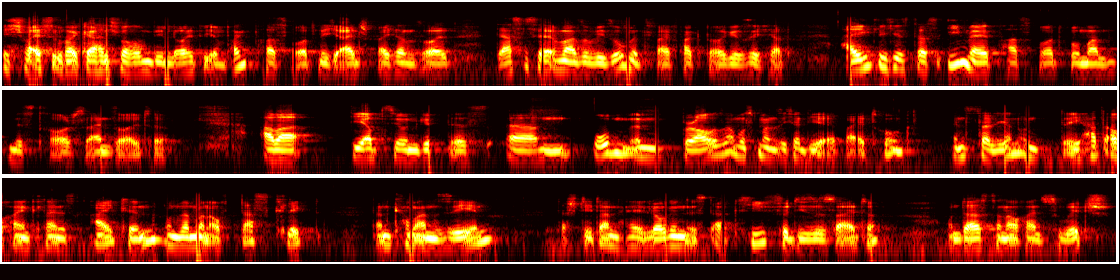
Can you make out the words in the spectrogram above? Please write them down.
Ich weiß immer gar nicht, warum die Leute ihr Bankpasswort nicht einspeichern sollen. Das ist ja immer sowieso mit zwei Faktor gesichert. Eigentlich ist das E-Mail-Passwort, wo man misstrauisch sein sollte. Aber die Option gibt es. Ähm, oben im Browser muss man sich ja die Erweiterung installieren und die hat auch ein kleines Icon. Und wenn man auf das klickt, dann kann man sehen, da steht dann, hey, Login ist aktiv für diese Seite. Und da ist dann auch ein Switch,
